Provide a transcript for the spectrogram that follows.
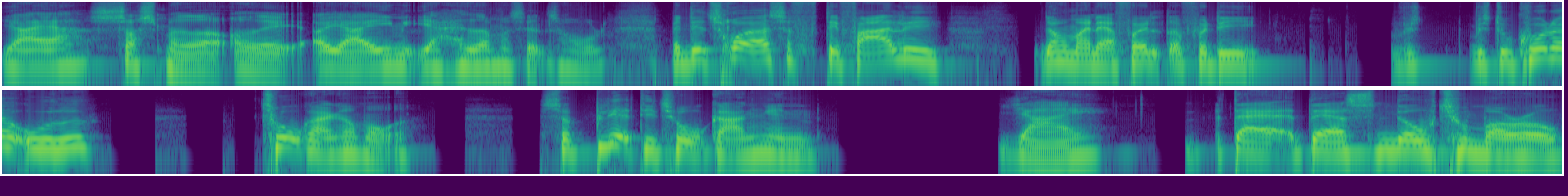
Jeg er så smadret, og, jeg- og jeg, er egentlig, jeg hader mig selv så hårdt. Men det tror jeg også, det er farligt, når man er forældre, fordi hvis, hvis du kun er ude to gange om året, så bliver de to gange en jeg. Der, there's no tomorrow.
